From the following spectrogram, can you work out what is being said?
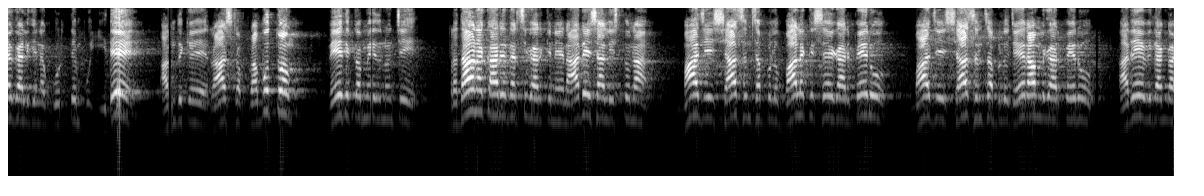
ఇయ్యగలిగిన గుర్తింపు ఇదే. అందుకే రాష్ట్ర ప్రభుత్వం వేదిక మీద నుంచి ప్రధాన కార్యదర్శి గారికి నేను ఆదేశాలు ఇస్తున్నా. మాజీ శాసనసభ్యులు బాలకృష్ణయ్య గారి పేరు మాజీ శాసనసభ్యులు జయరాములు గారి పేరు అదేవిధంగా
